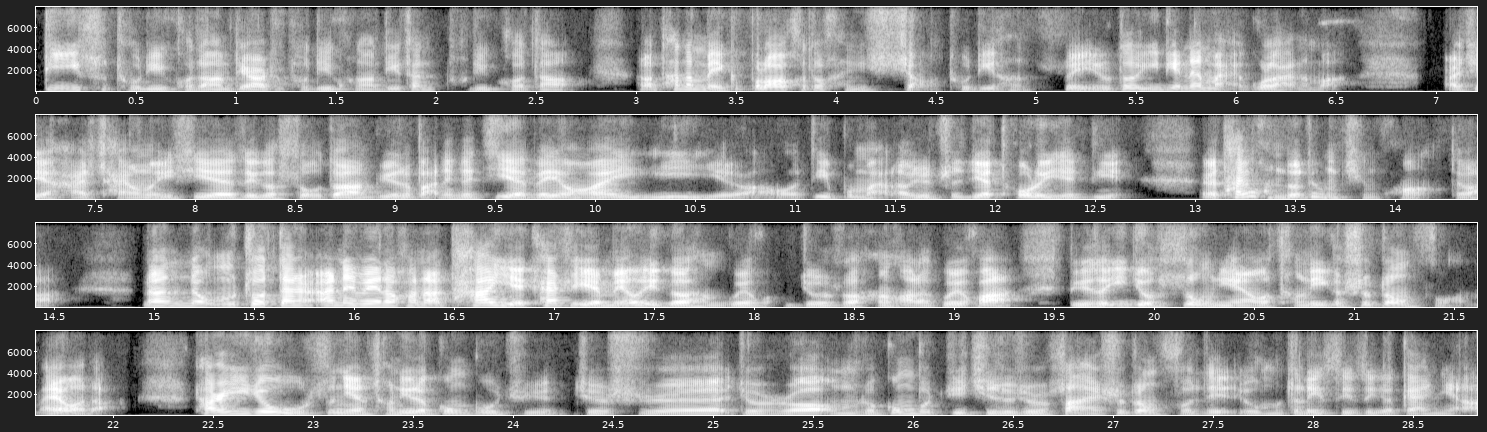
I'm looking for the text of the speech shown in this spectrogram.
第一次土地扩张，第二次土地扩张，第三次土地扩张，然后它的每个 block 都很小，土地很碎，就都一点点买过来的嘛。而且还采用了一些这个手段，比如说把那个界碑往外移一移，对吧？我地不满了，我就直接偷了一些地。哎，他有很多这种情况，对吧？那那我们说，但是安内卫的话呢，他也开始也没有一个很规划，就是说很好的规划。比如说一九四五年我成立一个市政府，没有的。他是一九五四年成立的工部局，就是就是说我们说工部局其实就是上海市政府这我们这类似于这个概念啊。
